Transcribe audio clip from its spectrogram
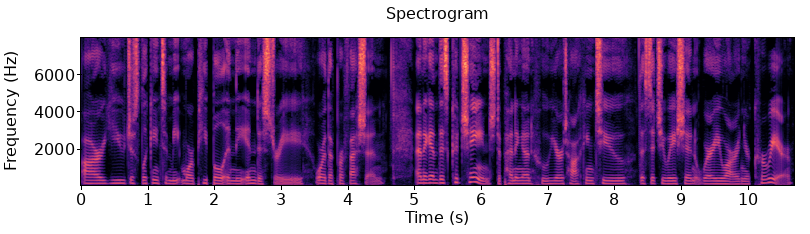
Are you just looking to meet more people in the industry or the profession? And again, this could change depending on who you're talking to, the situation, where you are in your career.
